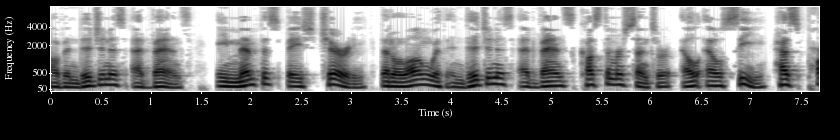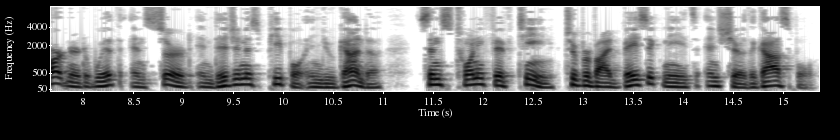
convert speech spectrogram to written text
of Indigenous Advance, a Memphis based charity that, along with Indigenous Advance Customer Center LLC, has partnered with and served Indigenous people in Uganda since 2015 to provide basic needs and share the gospel.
